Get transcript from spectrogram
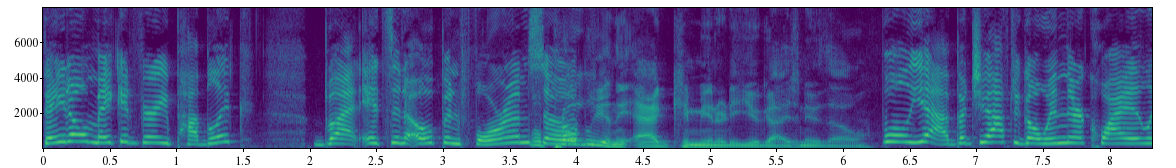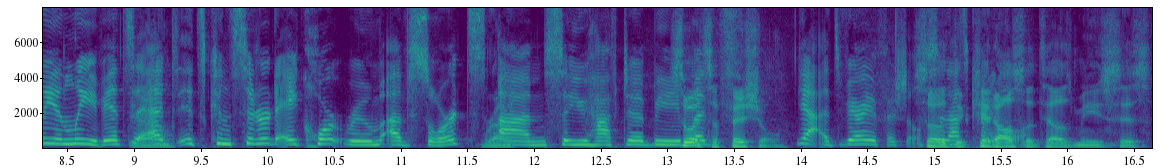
They don't make it very public, but it's an open forum. Well, so probably in the ag community, you guys knew though. Well, yeah, but you have to go in there quietly and leave. It's Yeah. it's, it's considered a courtroom of sorts. Right. Um, so you have to be. So it's official. Yeah, it's very official. So, So, the kid also cool. tells me he says,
